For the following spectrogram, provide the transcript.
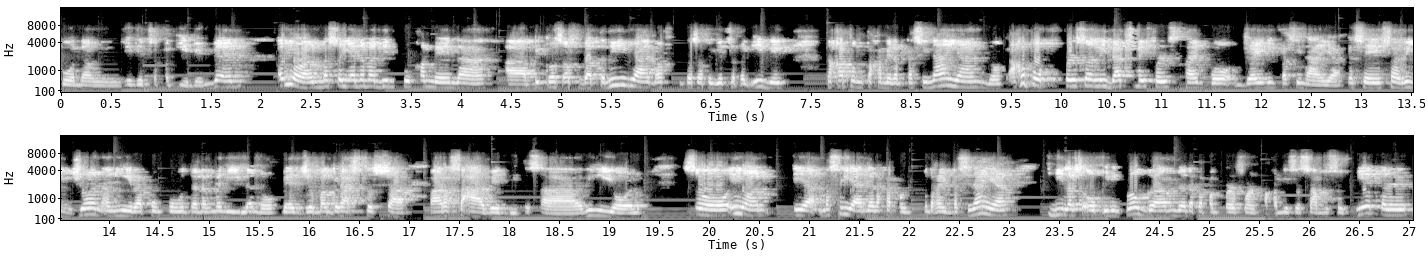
po ng higit sa pag-ibig. Then, ayun, masaya naman din po kami na uh, because of that reason, of, because of higit sa pag-ibig, nakapunta kami ng Pasinayan. No? Ako po, personally, that's my first time po joining Pasinayan. Kasi sa region, ang hirap pong pumunta ng Manila. No? Medyo magastos siya para sa amin dito sa Rio. So, ayun, yeah, masaya na nakapunta kami Pasinayan hindi lang sa opening program na nakapag-perform pa kami sa Samsung Theater.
